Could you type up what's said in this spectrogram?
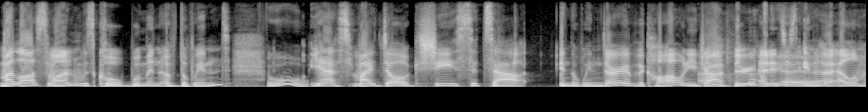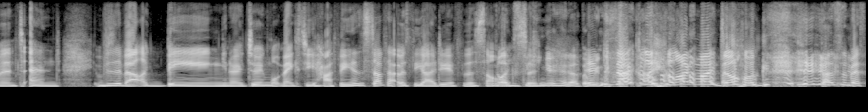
My last one was called Woman of the Wind. Ooh, Yes, my dog, she sits out in the window of the car when you drive through and it's just in her element and it was about like being, you know, doing what makes you happy and stuff. That was the idea for the song. like So- sticking your head out the window. Exactly, like my dog. That's the best.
